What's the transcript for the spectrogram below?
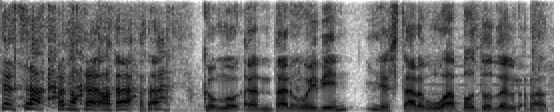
Como cantar muy bien y estar guapo todo el rato.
